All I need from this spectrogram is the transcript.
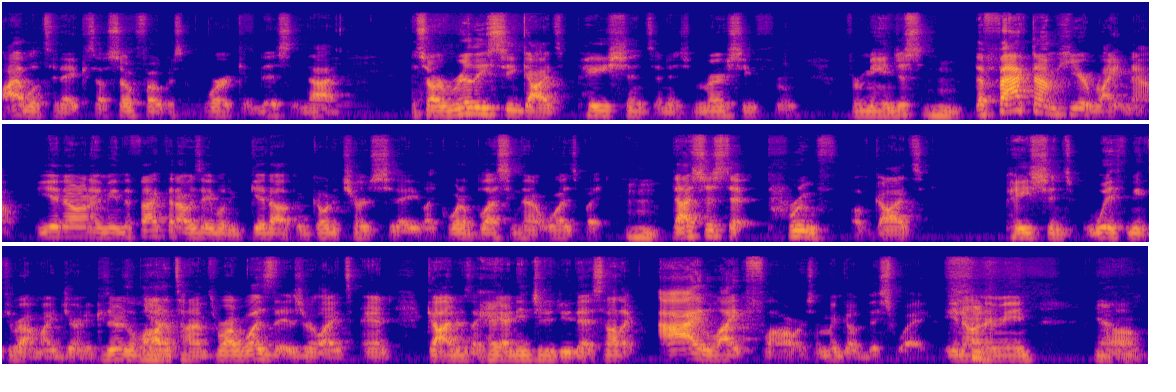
Bible today because I was so focused on work and this and that. And so I really see God's patience and his mercy for for me and just Mhm. the fact I'm here right now. You know what I mean? The fact that I was able to get up and go to church today, like what a blessing that was. But Mhm. that's just a proof of God's patience with me throughout my journey. Because there's a lot Yeah. of times where I was the Israelites and God was like, Hey, I need you to do this. And I was like, I like flowers. I'm gonna go this way. You know what I mean? Yeah. Um,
